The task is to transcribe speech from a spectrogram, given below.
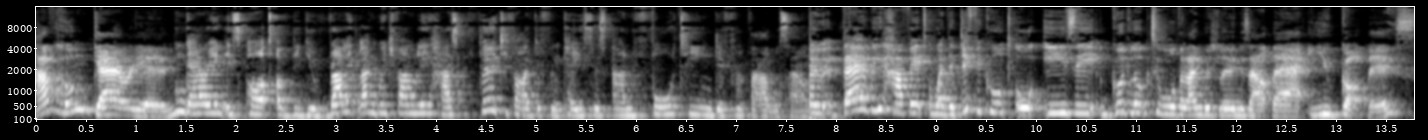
have Hungarian. Hungarian is part of the Uralic language family, has 35 different cases and 14 different vowel sounds. So there we have it, whether difficult or easy, good luck to all the language learners out there, you got this.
